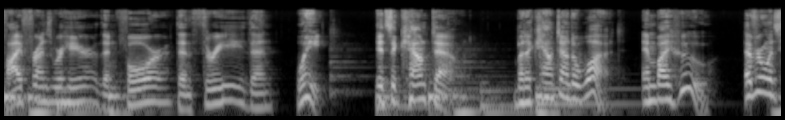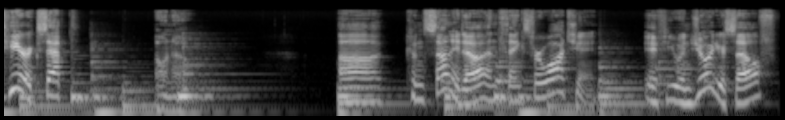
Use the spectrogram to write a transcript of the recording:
Five friends were here, then four, then three, then. Wait! It's a countdown. But a countdown to what? And by who? Everyone's here except. Oh no. Uh, kamsanida, and thanks for watching. If you enjoyed yourself,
